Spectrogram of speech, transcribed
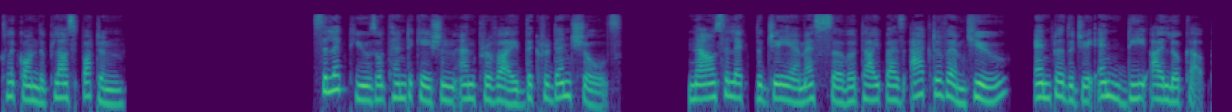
Click on the plus button. Select Use Authentication and provide the credentials. Now select the JMS server type as ActiveMQ, enter the JNDI lookup.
